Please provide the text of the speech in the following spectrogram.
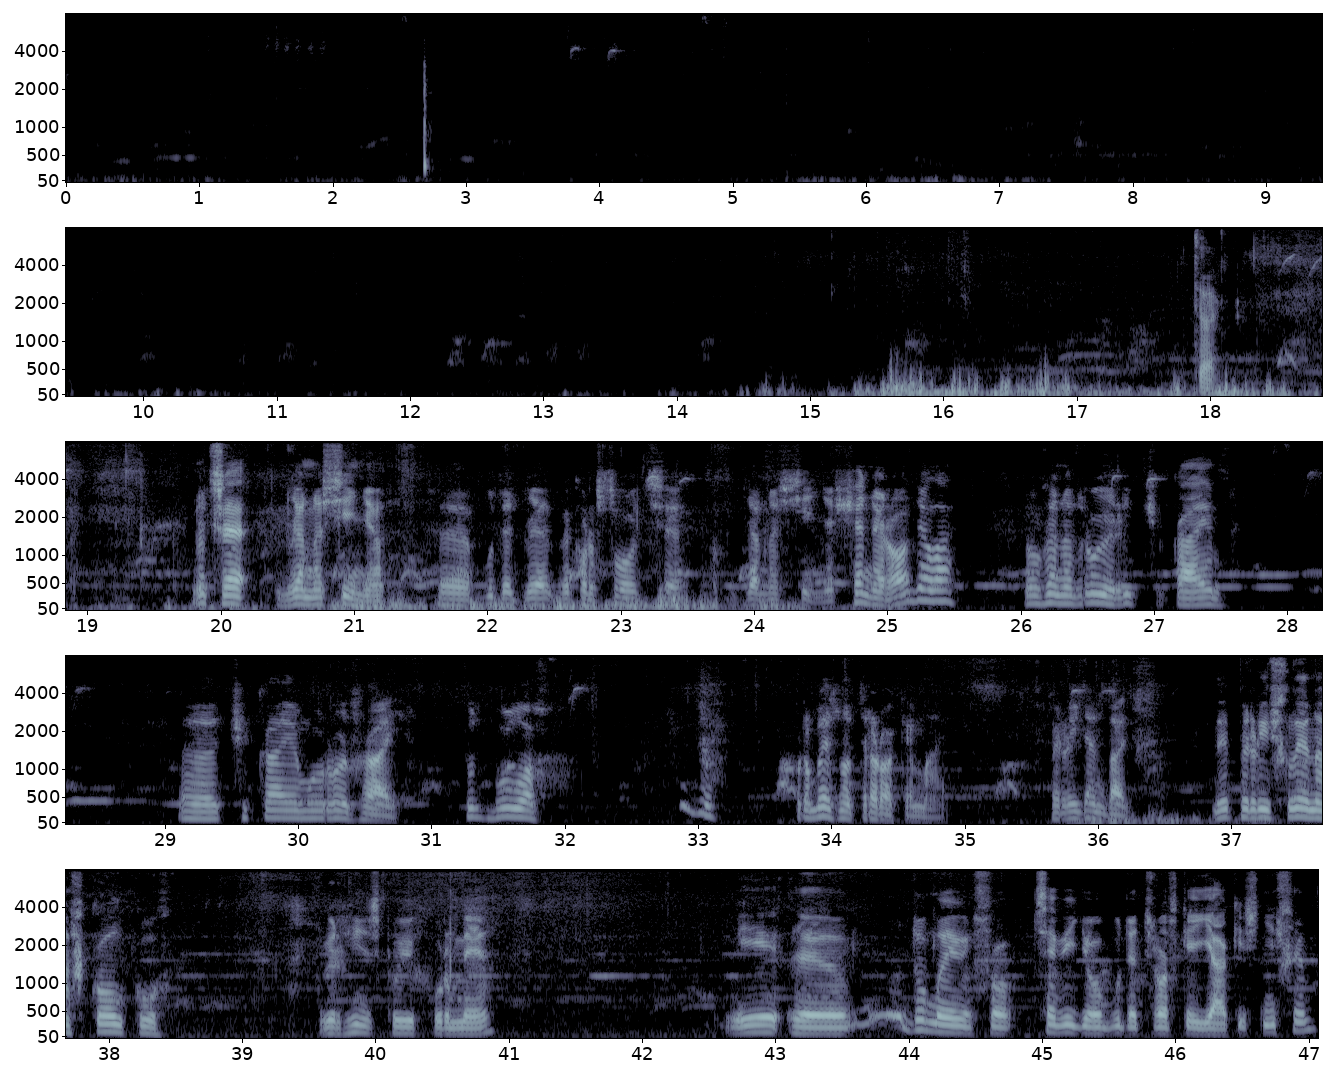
Так. Ну, це для насіння. е, Буде для, використовуватися для насіння. Ще не родила, але вже на другий рік чекаємо. е, Чекаємо урожай. Тут було ну, приблизно три роки має. Перейдемо далі. Ми перейшли на школку віргінської хурми. І е, думаю, що це відео буде трошки якіснішим.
